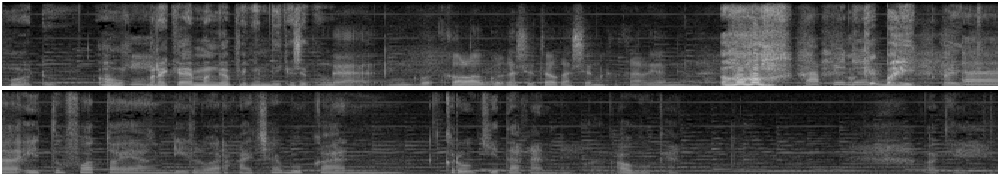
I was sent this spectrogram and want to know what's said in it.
Waduh. Oh, Oke. mereka emang gak pengen dikasih tahu. enggak gua kalau gua kasih tahu kasihan ke kalian ya lah Oh, Tapi oke Den, baik baik. eh, itu foto yang di luar kaca bukan kru kita kan? Bukan. Oh bukan. Oke.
